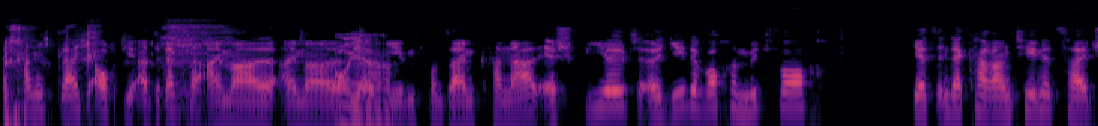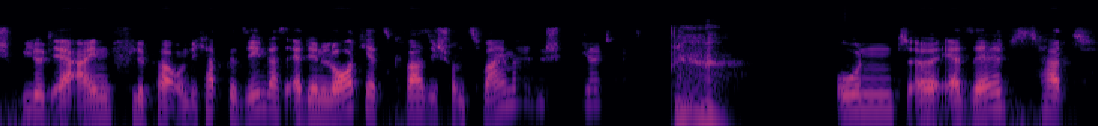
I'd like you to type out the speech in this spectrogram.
da kann ich gleich auch die Adresse einmal einmal, Oh äh, ja. geben von seinem Kanal. Er spielt, äh, jede Woche Mittwoch jetzt in der Quarantänezeit spielt er einen Flipper. Und ich habe gesehen, dass er den Lord jetzt quasi schon zweimal gespielt hat. Und, äh, er selbst hat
